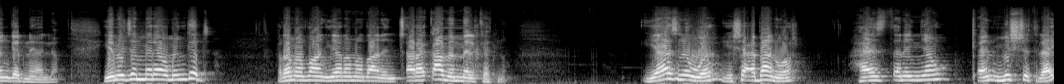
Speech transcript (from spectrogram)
መንገድ ነው ያለው የመጀመሪያው መንገድ ረመዳን የረመዳንን ጨረቃ መመልከት ነው የያዝነው ወር የሻዕባን ወር 29ኛው ቀን ምሽት ላይ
